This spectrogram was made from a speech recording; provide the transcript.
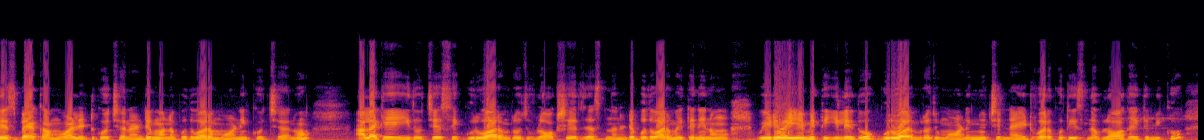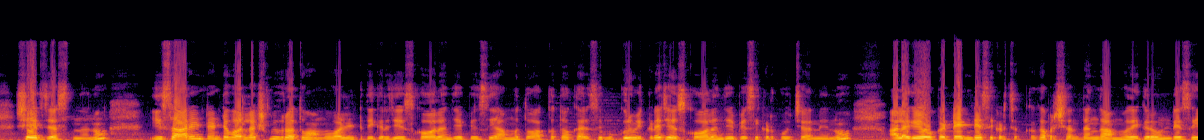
డేస్ బ్యాక్ అమ్మ వాళ్ళ ఇంటికి వచ్చానండి. మొన్న బుధవారం మార్నింగ్కి వచ్చాను. అలాగే ఇది వచ్చేసి గురువారం రోజు వ్లాగ్ షేర్ చేస్తున్నానండి. బుధవారం అయితే నేను వీడియో ఏమీ తీయలేదు. గురువారం రోజు మార్నింగ్ నుంచి నైట్ వరకు తీసిన వ్లాగ్ అయితే మీకు షేర్ చేస్తున్నాను. ఈసారి ఏంటంటే వరలక్ష్మి వ్రతం అమ్మ వాళ్ళ ఇంటి దగ్గర చేసుకోవాలని చెప్పేసి అమ్మతో అక్కతో కలిసి ముగ్గురం ఇక్కడే చేసుకోవాలని చెప్పేసి ఇక్కడికి వచ్చాను నేను. అలాగే ఒక టెన్ డేస్ ఇక్కడ చక్కగా ప్రశాంతంగా అమ్మ దగ్గర ఉండేసి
